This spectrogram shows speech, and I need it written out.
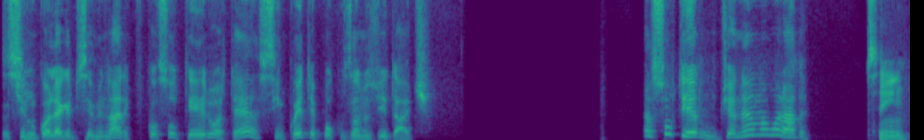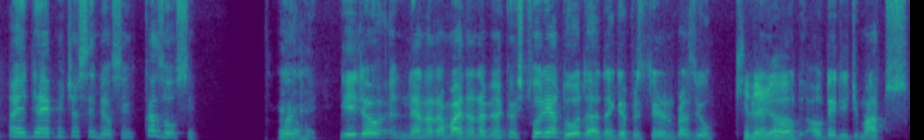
Eu tive Sim. um colega de seminário que ficou solteiro até 50 e poucos anos de idade. Era solteiro, não tinha nem namorada. Sim. Aí, de repente, acendeu assim, casou-se. e ele é- não é nada mais, nada menos que o historiador da, da Igreja Presbiteriana no Brasil. Que legal. Ald- Alderi de Matos.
